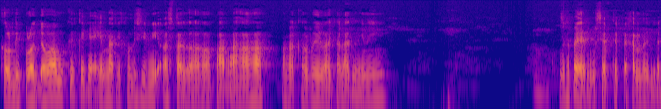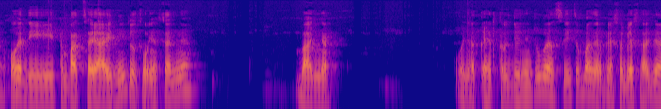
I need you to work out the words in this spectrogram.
kalau di Pulau Jawa mungkin kayaknya enak ya kalau di sini. Astaga parah parah kali lah jalannya ini Kenapa ya bisa tekan lagi ya? Oh ya di tempat saya ini juga kebanyakannya banyak. Banyak air terjunnya juga sih cuma nggak biasa-biasa aja.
